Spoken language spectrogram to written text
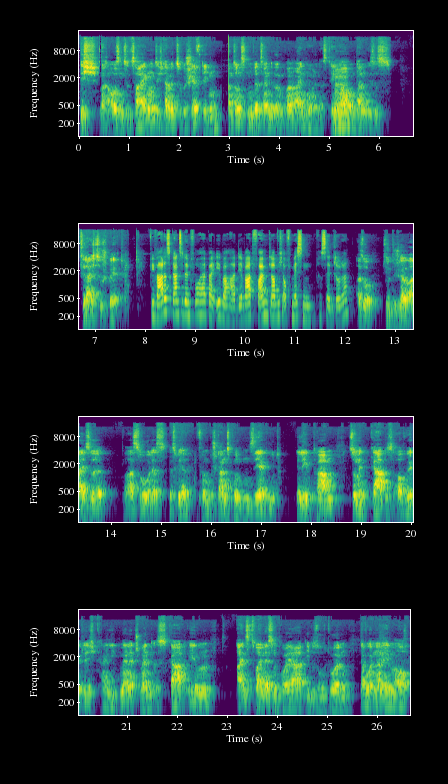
sich nach außen zu zeigen und sich damit zu beschäftigen. Ansonsten wird es einen irgendwann einholen, das Thema, mhm. und dann ist es vielleicht zu spät. Wie war das Ganze denn vorher bei Eberhard? Ihr wart vor allem, glaube ich, auf Messen präsent, oder? Also typischerweise war es so, dass, dass wir von Bestandskunden sehr gut gelebt haben. Somit gab es auch wirklich kein Lead-Management. Es gab eben eins, zwei Messen pro Jahr, die besucht wurden. Da wurden dann eben auch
